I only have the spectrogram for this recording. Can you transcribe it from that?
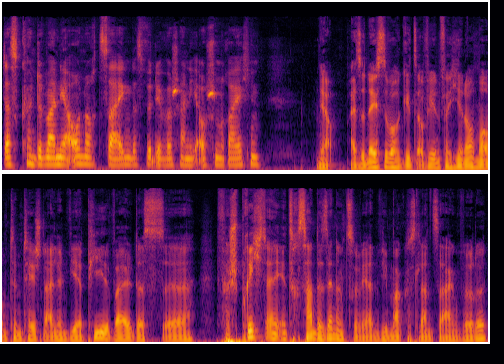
Das könnte man ja auch noch zeigen. Das wird ihr wahrscheinlich auch schon reichen. Ja, also nächste Woche geht es auf jeden Fall hier nochmal um Temptation Island VIP, weil das äh, verspricht eine interessante Sendung zu werden, wie Markus Land sagen würde.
